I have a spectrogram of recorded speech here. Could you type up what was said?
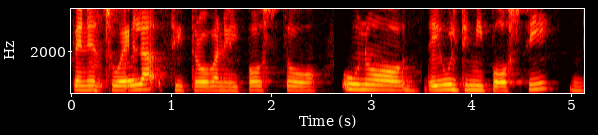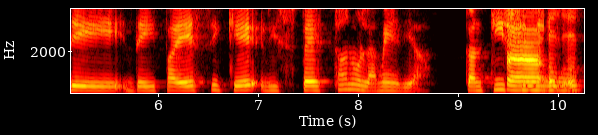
Venezuela si trova nel posto uno dei ultimi posti dei, dei paesi che rispettano la media tantissimi. Uh,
